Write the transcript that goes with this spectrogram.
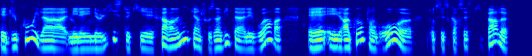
et du coup il a mais il a une liste qui est pharaonique, hein, je vous invite à aller voir et il raconte en gros, heu, donc c'est Scorsese qui parle:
